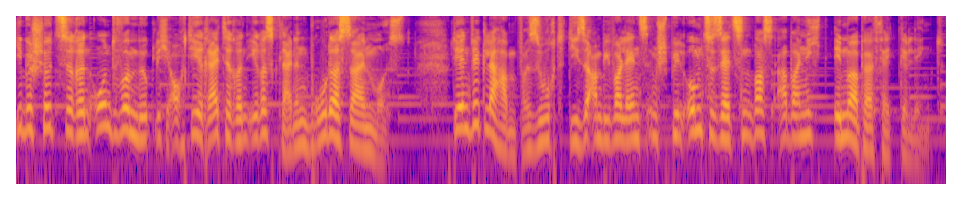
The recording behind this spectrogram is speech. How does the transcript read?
die Beschützerin und womöglich auch die Retterin ihres kleinen Bruders sein muss. Die Entwickler haben versucht, diese Ambivalenz im Spiel umzusetzen, was aber nicht immer perfekt gelingt.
